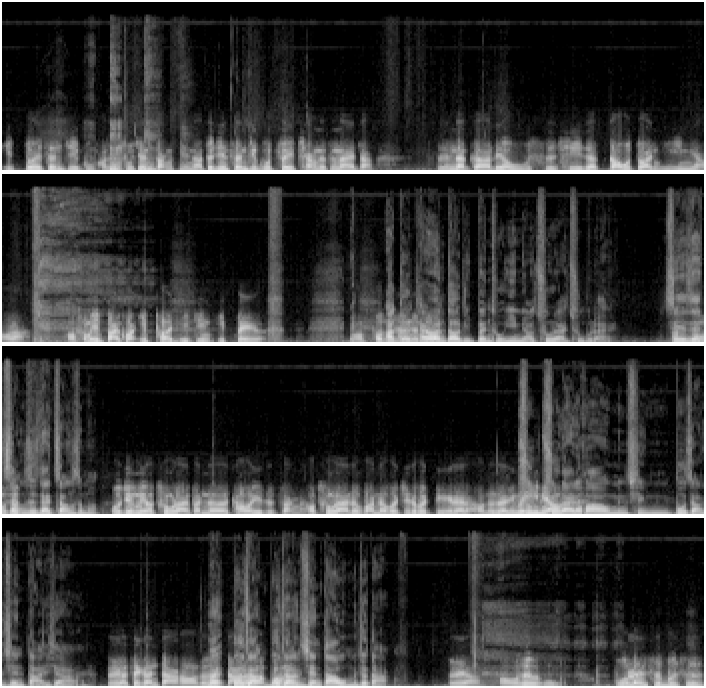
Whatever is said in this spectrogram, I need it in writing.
一堆生技股好像出现涨停啊。最近生技股最强的是哪一档？是那个六五四七的高端疫苗啦，哦，从一百块一喷已经一倍了。哦，阿哥，台湾到底本土疫苗出来出不来？这些在涨是在涨什么？我觉得没有出来，反而它会一直涨了。哦，出来了反而会觉得会跌了啦，对不对？因为疫苗出来的话，我们请部长先打一下。对啊，谁敢打哈？对不对？部长部长先打，我们就打。对啊，哦，我说无无论是不是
